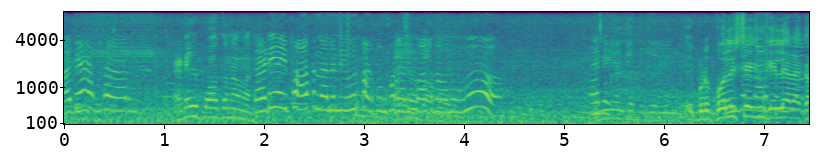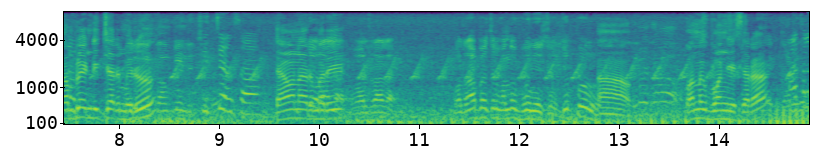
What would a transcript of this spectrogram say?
అదే సార్. రెడీ అయిపోతున్నాను ఎవరు కడుపుకొని పోతున్నావు నువ్వు? అని. ఇప్పుడు పోలీస్ స్టేషన్కి వెళ్ళారా? కంప్లైంట్ ఇచ్చారు మీరు? ఇచ్చాను సార్. ఏమన్నారు మరి? వాళ్ళు రాలే. వాళ్ళు వందకు ఫోన్ చేశారు. చెప్పు. ఆ, వందకు ఫోన్ చేశారా? అసలు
